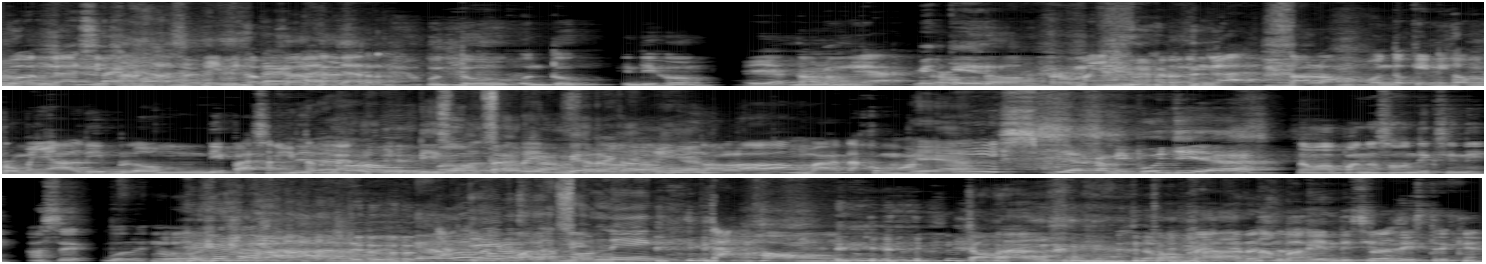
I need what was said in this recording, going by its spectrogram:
Gua enggak sih. Ini om belajar. Untuk untuk IndiHome Iya, tolong ya. Dong Rumahnya enggak, tolong untuk ini home rumahnya Ali belum dipasang internet. tolong disponsorin biar Tolong, jaringan. tolong banget aku mohon Iya. please. Biar kami puji ya. sama Panasonic sini AC boleh. LG Panasonic Canghong. Conghang. PLN tambahin di sini terus- listriknya.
